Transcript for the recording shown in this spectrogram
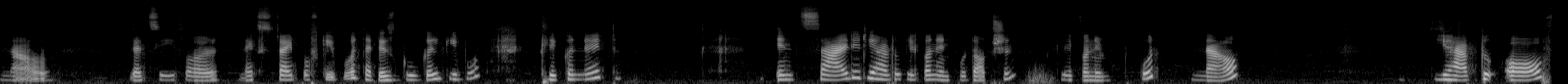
now let's see for next type of keyboard that is google keyboard. Click on it. Inside it you have to click on input option. Click on input. Now you have to off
